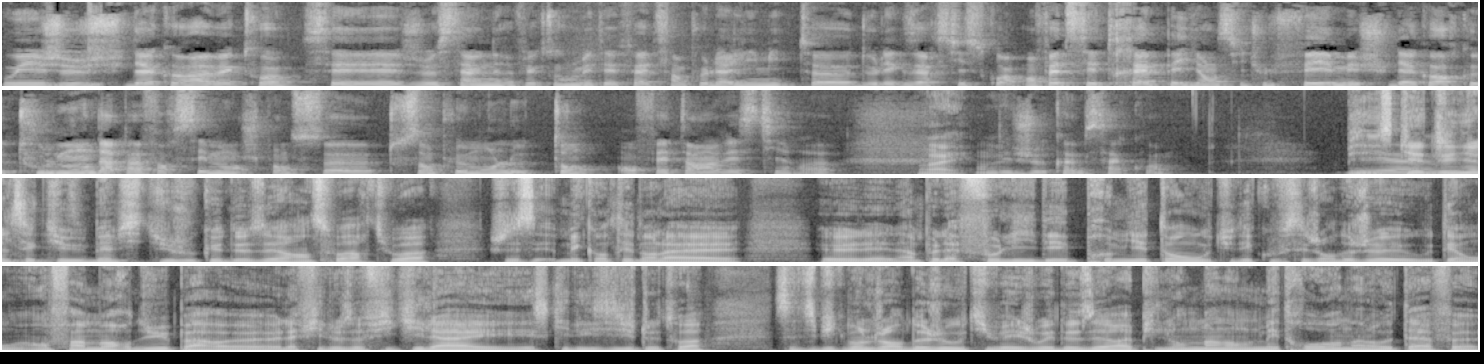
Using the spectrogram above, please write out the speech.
Oui, je, je suis d'accord avec toi. C'est je- c'est une réflexion que je m'étais faite, c'est un peu la limite euh, de l'exercice. quoi. En fait, c'est très payant si tu le fais, mais je suis d'accord que tout le monde n'a pas forcément, je pense, euh, tout simplement le temps en fait à investir euh, Ouais. dans des jeux comme ça. quoi. Puis ce qui est euh, génial, c'est que tu, même si tu joues que deux heures un soir, tu vois, je sais, mais quand t'es dans la, euh, un peu la folie des premiers temps où tu découvres ces genres de jeux et où t'es en- enfin mordu par euh, la philosophie qu'il a et, et ce qu'il exige de toi, c'est typiquement le genre de jeu où tu vas y jouer deux heures et puis le lendemain dans le métro en allant au taf, euh,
